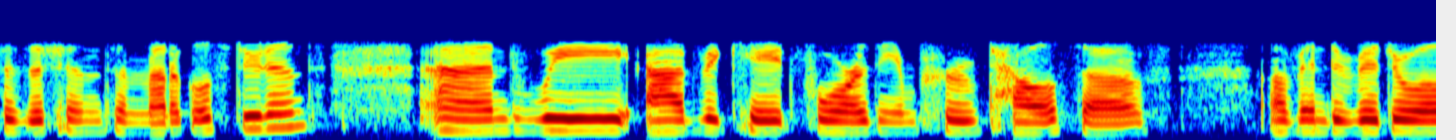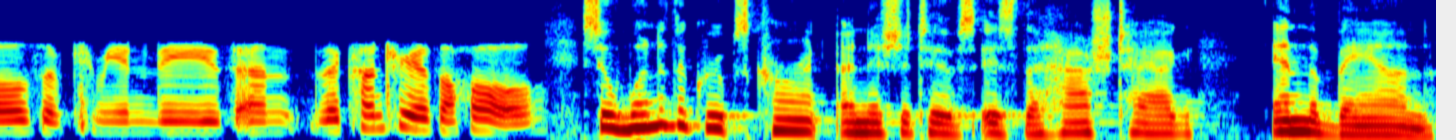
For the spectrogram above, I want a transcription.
physicians and medical students, and we advocate for the improved health of of individuals, of communities, and the country as a whole. So, one of the group's current initiatives is the hashtag End the Ban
